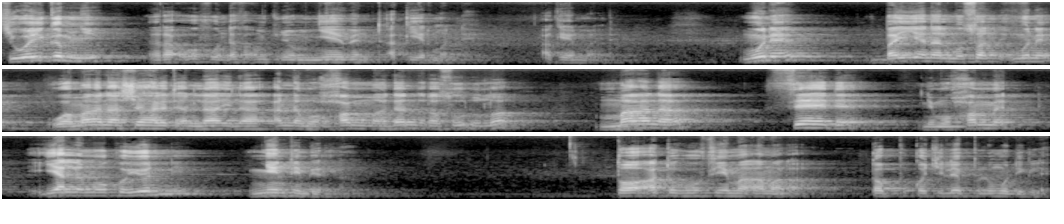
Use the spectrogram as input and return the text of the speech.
ci way gëm ñi raufun dafa am ci ñoom ñeewent ak yërmande ak yërmande. Mu ne bayyanal musann mu ne wa maana shahadati an laa ilaha anna muhammadan rasulullah maana seede ni muhammad yàlla moo ko yónni ñeenti mbir la. Taatuhu fi ma amara topp ko ci lépp lu mu digle.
